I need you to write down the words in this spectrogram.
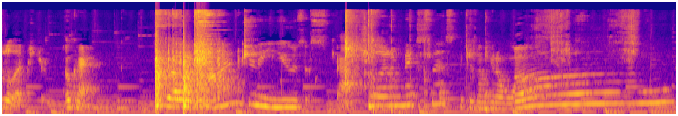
little, extra. Okay, so I'm gonna use a spatula to mix this because I'm gonna, oh,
